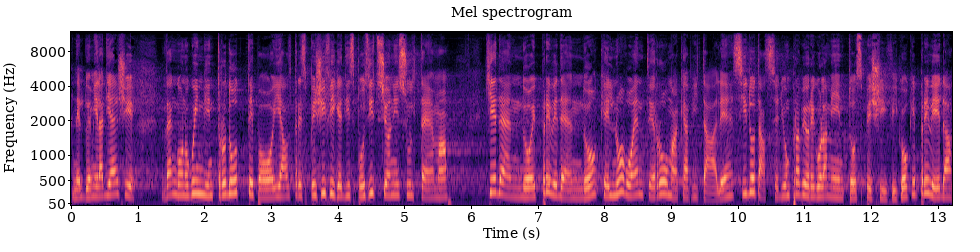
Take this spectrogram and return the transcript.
Nel 2010 vengono quindi introdotte poi altre specifiche disposizioni sul tema, chiedendo e prevedendo che il nuovo ente Roma Capitale si dotasse di un proprio regolamento specifico che, preveda,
